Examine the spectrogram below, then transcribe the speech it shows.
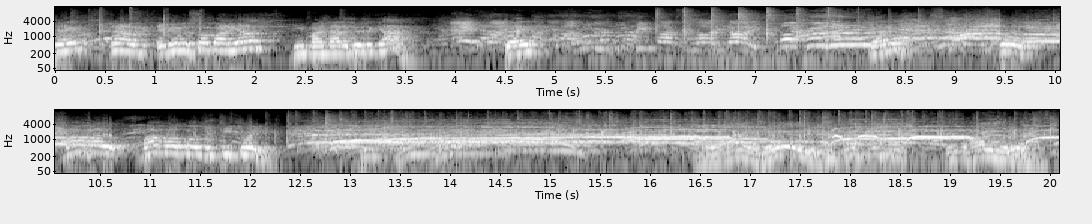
Okay? Now, if it was somebody else, he might not have been the guy. Okay? Okay? So, my vote, my vote goes to T3. All right, hey. Mr. Hollywood.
